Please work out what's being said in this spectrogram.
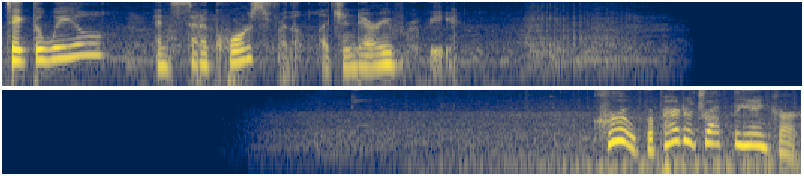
Take the wheel and set a course for the legendary Ruby. Crew, prepare to drop the anchor.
